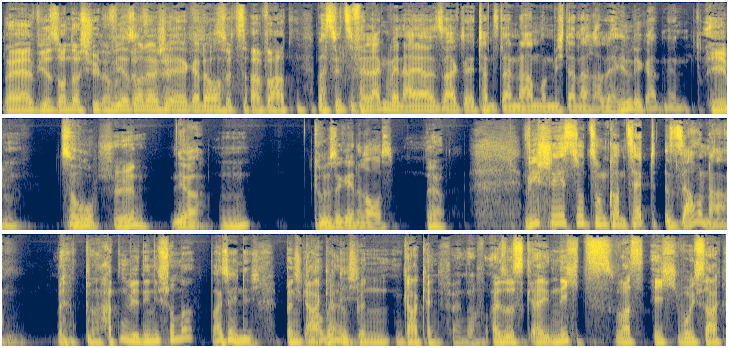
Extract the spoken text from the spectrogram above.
naja, wir Sonderschüler. wir du- äh, genau. Was willst du erwarten? Was willst du verlangen, wenn einer sagt, er tanzt deinen Namen und mich danach alle Hildegard nennen? Eben. So, Schön. ja, Mhm. Grüße gehen raus. Ja. Wie stehst du zum Konzept Sauna? Hatten wir die nicht schon mal? Weiß ich nicht. bin ich gar glaube kein, nicht. bin gar kein Fan davon. Also es ist äh, nichts, was ich, wo ich sage,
